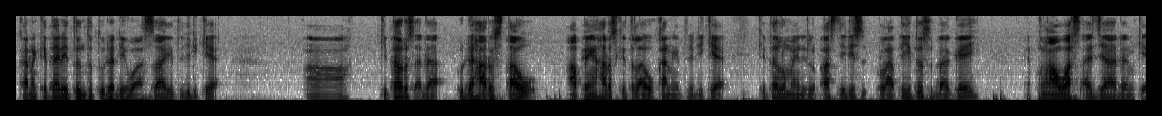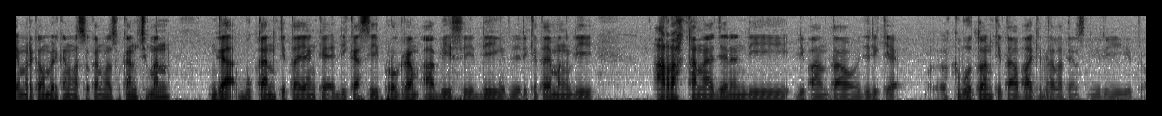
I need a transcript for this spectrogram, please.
karena kita dituntut udah dewasa gitu jadi kayak uh, kita harus ada udah harus tahu apa yang harus kita lakukan gitu. Jadi kayak kita lumayan dilepas jadi pelatih itu sebagai eh, pengawas aja dan kayak mereka memberikan masukan-masukan cuman nggak bukan kita yang kayak dikasih program A B C D gitu. Jadi kita emang diarahkan aja dan di dipantau. Jadi kayak eh, kebutuhan kita apa kita latihan sendiri gitu.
